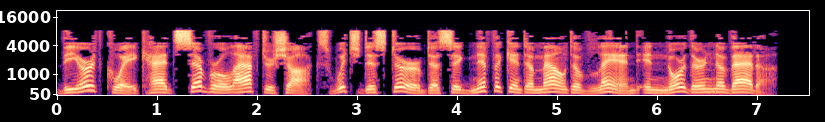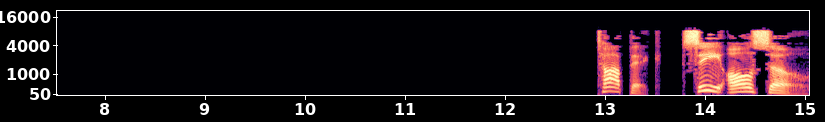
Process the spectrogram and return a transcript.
The earthquake had several aftershocks which disturbed a significant amount of land in northern Nevada. Topic: See also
